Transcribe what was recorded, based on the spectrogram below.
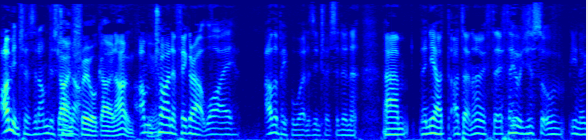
I'm interested. I'm just going trying to, through or going home. I'm know. trying to figure out why other people weren't as interested in it. Um, and yeah, I, I don't know if they, if they were just sort of you know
